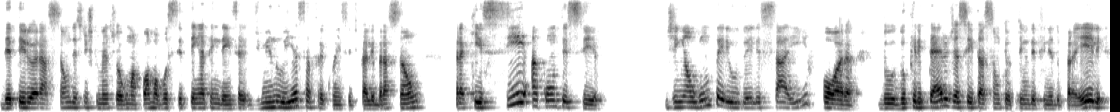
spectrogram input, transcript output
deterioração desse instrumento de alguma forma, você tem a tendência a diminuir essa frequência de calibração para que, se acontecer de em algum período ele sair fora do, do critério de aceitação que eu tenho definido para ele,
